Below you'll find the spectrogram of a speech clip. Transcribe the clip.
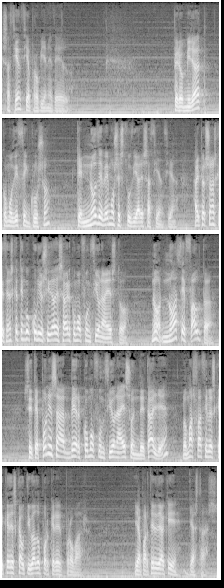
Esa ciencia proviene de él. Pero mirad cómo dice incluso que no debemos estudiar esa ciencia. Hay personas que dicen, es que tengo curiosidad de saber cómo funciona esto. No, no hace falta. Si te pones a ver cómo funciona eso en detalle, lo más fácil es que quedes cautivado por querer probar. Y a partir de aquí, ya estás.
